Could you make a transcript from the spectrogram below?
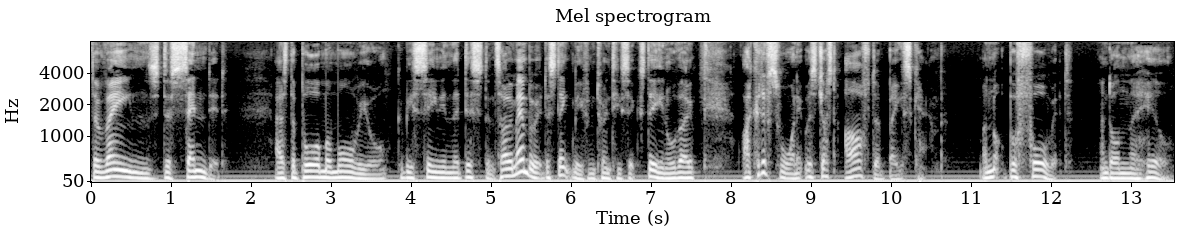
The rains descended as the Boer Memorial could be seen in the distance. I remember it distinctly from 2016, although I could have sworn it was just after base camp and not before it and on the hill,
